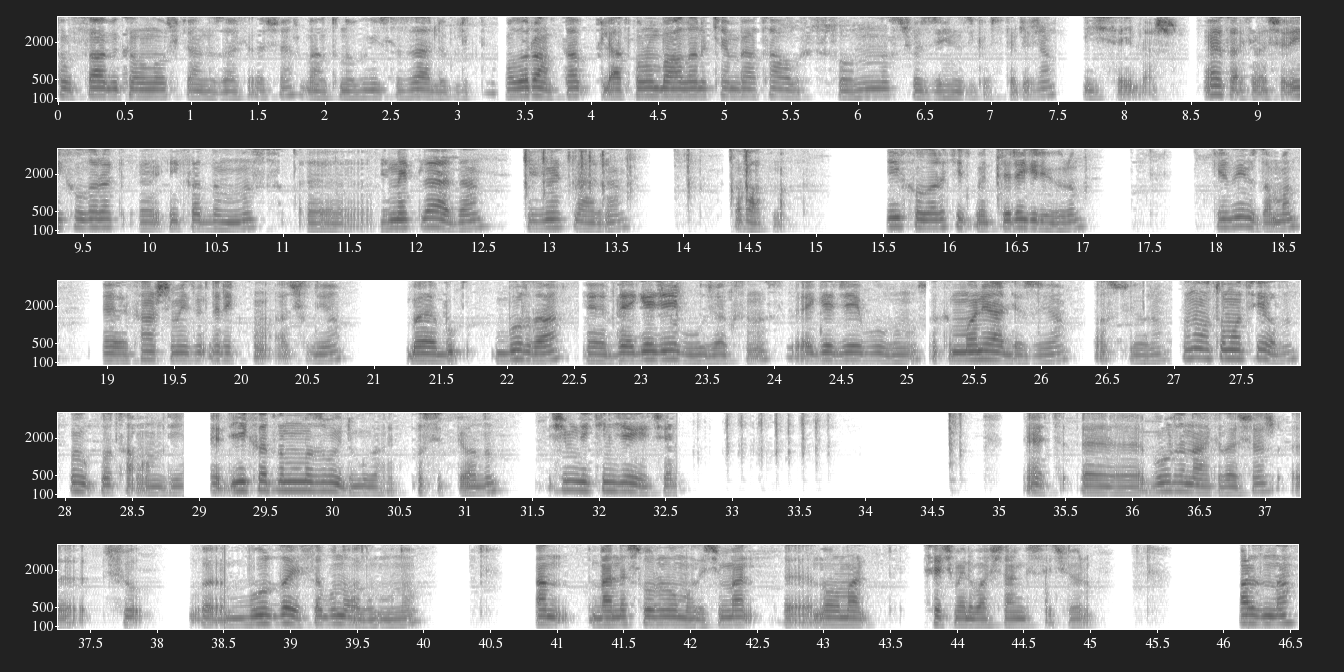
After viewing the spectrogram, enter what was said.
Kılıçsal bir kanalına hoş geldiniz arkadaşlar. Ben Tuna bugün sizlerle birlikte Valorant'ta platforma bağlanırken bir hata oluştu. Sorunu nasıl çözeceğinizi göstereceğim. İyi seyirler. Evet arkadaşlar ilk olarak e, ilk adımımız e, hizmetlerden hizmetlerden kapatmak. İlk olarak hizmetlere giriyorum. Girdiğim zaman e, karşıma hizmetler ekranı açılıyor. Burada e, VGC'yi bulacaksınız. VGC'yi buldunuz. Bakın manuel yazıyor. Basıyorum. Bunu otomatiğe alın. Uygula tamam diye. Evet ilk adımımız buydu. Bu gayet basit bir adım. Şimdi ikinciye geçelim. Evet. e, buradan arkadaşlar e, şu e, buradaysa bunu alın bunu. Ben bende sorun olmadığı için ben e, normal seçmeli başlangıç seçiyorum. Ardından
